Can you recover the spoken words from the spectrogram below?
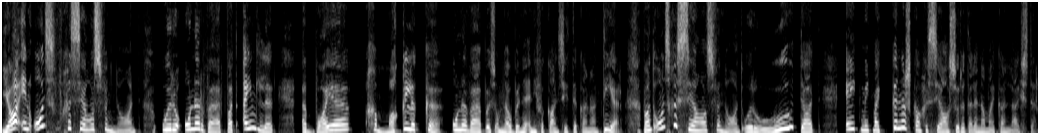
ja, en ons gesels vanaand oor 'n onderwerp wat eintlik 'n baie gemaklike onderwerp is om nou binne in die vakansie te kan hanteer. Want ons gesels vanaand oor hoe dat ek met my kinders kan gesels sodat hulle na my kan luister.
